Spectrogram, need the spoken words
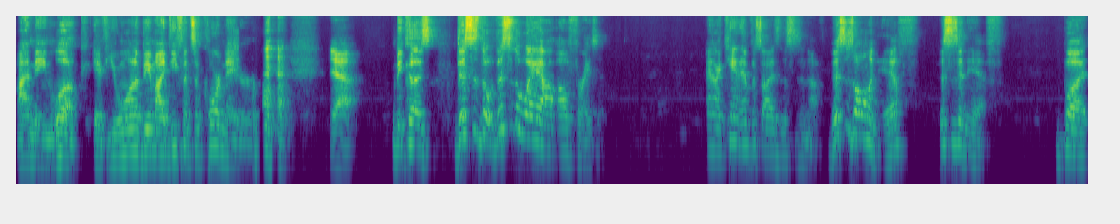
I mean, look, if you want to be my defensive coordinator, yeah, because this is the this is the way I'll, I'll phrase it, and I can't emphasize this is enough. This is all an if. This is an if, but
